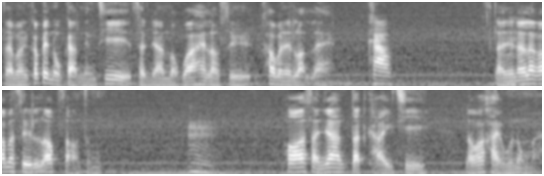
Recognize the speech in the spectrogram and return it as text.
แต่มันก็เป็นโอกาสหนึ่งที่สัญญาณบอกว่าให้เราซื้อเข้าไปในหลอดแรกครับหลังจากนั้นเราก็มาซื้อรอบสองตรงนี้อืมพอสัญญาณตัดขายอีกที เราก็ขายหุ้นออกมา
